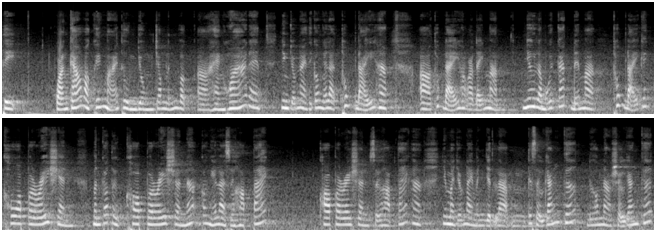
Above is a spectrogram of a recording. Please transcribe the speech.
Thì quảng cáo và khuyến mãi thường dùng trong lĩnh vực à, hàng hóa đây nhưng chỗ này thì có nghĩa là thúc đẩy ha à, thúc đẩy hoặc là đẩy mạnh. Như là một cái cách để mà thúc đẩy cái cooperation. Mình có từ cooperation á có nghĩa là sự hợp tác. Cooperation sự hợp tác ha. Nhưng mà chỗ này mình dịch là cái sự gắn kết được không nào? Sự gắn kết.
